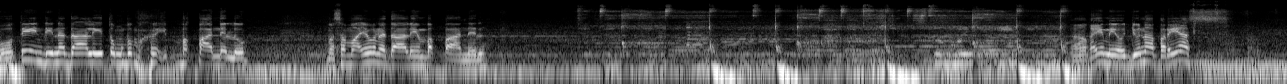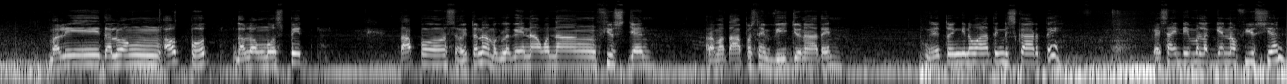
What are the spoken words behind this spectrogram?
Buti hindi nadali itong back panel oh. Masama yung nadali yung back panel. Okay, may audio na, parehas. Bali, dalawang output, dalawang MOSFET. Tapos, oh, ito na, maglagay na ako ng fuse dyan para matapos na yung video natin. Ganito yung ginawa nating diskarte. Kaysa hindi malagyan ng fuse yan.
